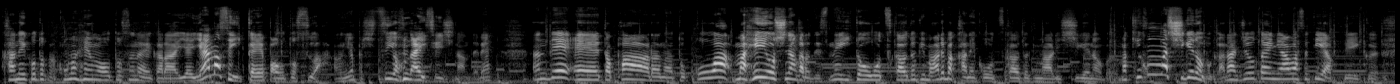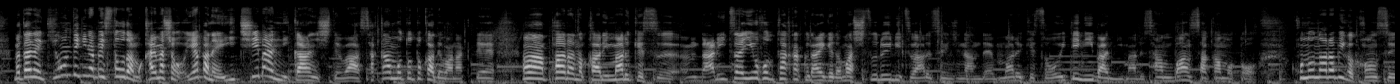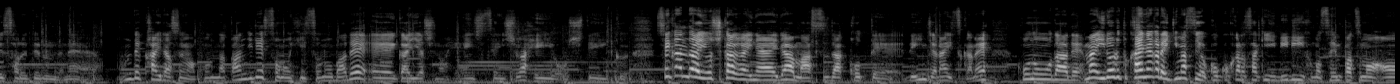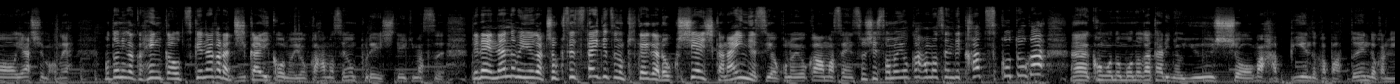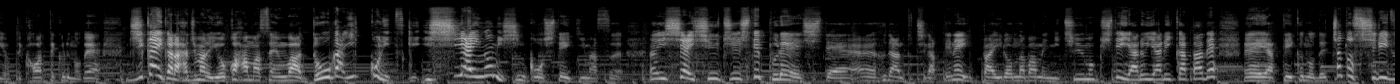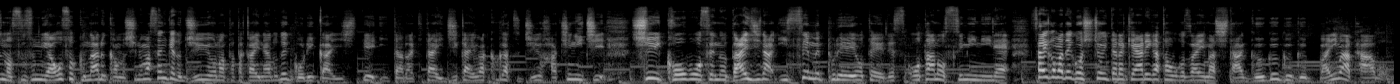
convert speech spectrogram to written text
金子とかこの辺は落とせないから、いや、山瀬1回やっぱ落とすわ。やっぱ必要ない選手なんでね。なんで、えー、っと、パーラなとこは、まあ併用しながらですね、伊藤を使う時もあれば、金子を使う時もあり、重信。まあ、基本は重信かな。状態に合わせてやっていく。またね、基本的なベストオーダーも変えましょう。やっぱね、1番に関しては、坂本とかではなくて、まあ、パーラの代わりマルケス。打率は言うほど高くないけど、まあ、出塁率はある選手なんで、マルケスを置いて2番に丸、3番坂本。この並びが完成されてるんでね。で、下位打線はこんな感じで、その日その場で、えー、外野手の選手は併用していく。セカンドは吉川がいない間は増田固定でいいんじゃないですかね。このオーダーで。まあ、いろいろと変えながらいきますよ。ここから先、リリーフも先発も、野手もね。もうとにかく変化をつけながら次回以降の横浜戦をプレイしていきます。でね、何度も言うが、直接対決の機会が6試合しかないんですよ。この横浜戦。そしてその横浜戦で勝つことが、今後の物語の優勝、まあ、ハッピーエンドかバッドエンドかによって変わってくるので、次回から始まる横浜戦は動画1個につき1試合のみ進行していきます。1試合集中してプレイして、普段と違ってね、いっぱいいろんな場面に注目してやるやり方で、え、やっていくので、ちょっとシリーズの進みは遅くなるかもしれませんけど、重要な戦いなどでご理解していただきたい。次回は9月18日、首位攻防戦の大事な1戦目プレイ予定です。お楽しみにね。最後までご視聴いただきありがとうございました。ググググッバイまた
